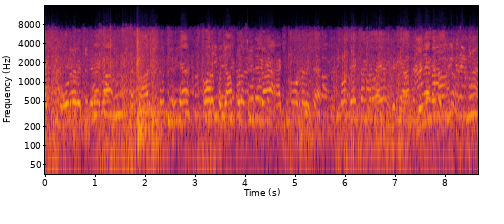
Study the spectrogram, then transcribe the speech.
ਐਕਸ਼ਨ ਮੋਡ ਦੇ ਵਿੱਚ ਜਿਹੜਾ ਹੈਗਾ, ਸਰਕਾਰ ਵੀ ਪਹੁੰਚੀ ਹੋਈ ਹੈ ਔਰ ਪੰਜਾਬ ਪੁਲਿਸ ਪੂਰਾ ਐਕਸ਼ਨ ਮੋਡ ਦੇ ਵਿੱਚ ਹੈ। ਸੋ ਦੇਖ ਸਕਦੇ ਹੋ ਇਹ ਜਿਹੜੀਆਂ ਬਿਲਡਿੰਗ ਦੇ ਤਸਵੀਰਾਂ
